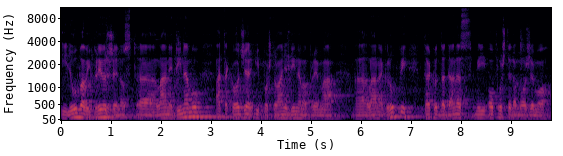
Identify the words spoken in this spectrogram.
i ljubav i privrženost Lane Dinamu, a također i poštovanje Dinama prema Lana grupi, tako da danas mi opušteno možemo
